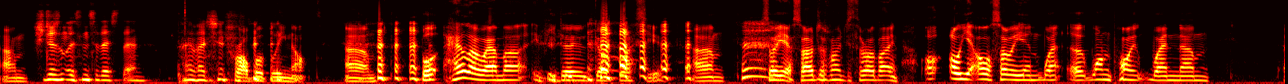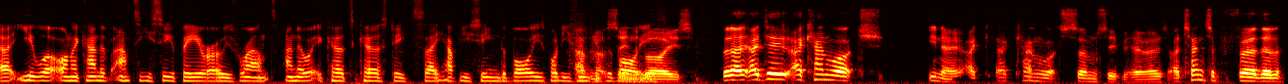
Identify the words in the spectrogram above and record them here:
Um, She doesn't listen to this then, I imagine. probably not. Um, but hello, Emma. If you do, God bless you. Um, so yeah, so I just wanted to throw that in. Oh, oh yeah, also Ian, when, at one point when um, uh, you were on a kind of anti-superheroes rant, I know it occurred to Kirsty to say, "Have you seen the boys? What do you I've think not of the seen boys?" the boys, but I, I do. I can watch. You know, I, I can watch some superheroes. I tend to prefer the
